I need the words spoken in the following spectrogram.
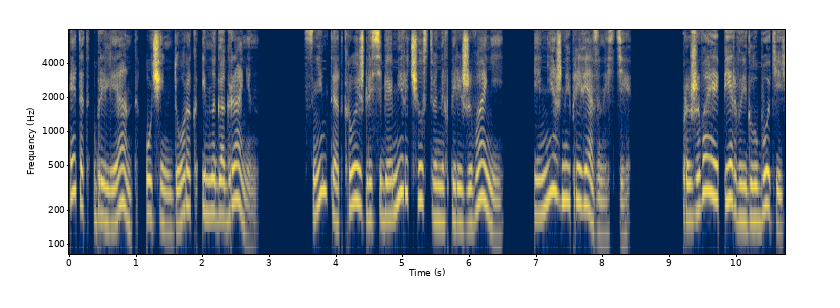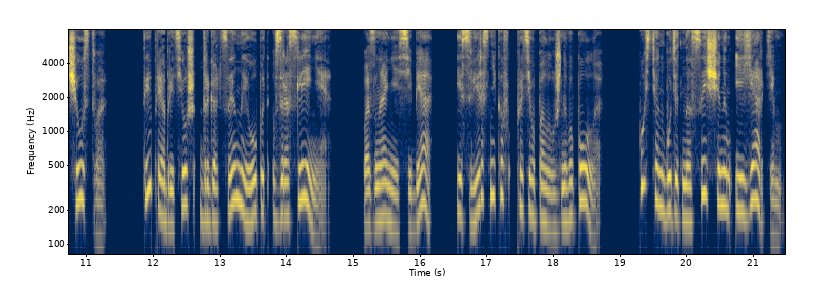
Этот бриллиант очень дорог и многогранен. С ним ты откроешь для себя мир чувственных переживаний и нежной привязанности. Проживая первые глубокие чувства, ты приобретешь драгоценный опыт взросления, познания себя и сверстников противоположного пола. Пусть он будет насыщенным и ярким,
